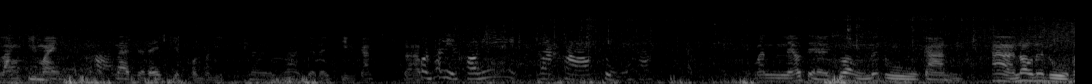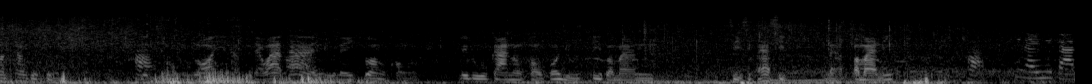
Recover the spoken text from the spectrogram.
หลังปีใหม่ค่ะน่าจะได้เก็บผลผลิตน่าน่าจะได้ชิมกันนะครับผลผลิตเขานี่ราคาสูงไหมคะมันแล้วแต่ช่วงฤดูการถ้านอกฤดูค่อนข้างจะสูงค่ะเจ็ดสิบถึงร้อยครับแต่ว่าถ้าอยู่ในช่วงของ ฤดูการของเขาก็อยู่ที่ประมาณ 40-50นะครับประมาณนี้ ค่ะพี่ไนท์มีการ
